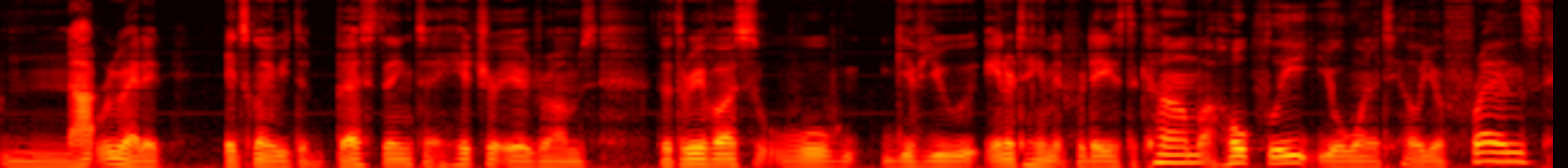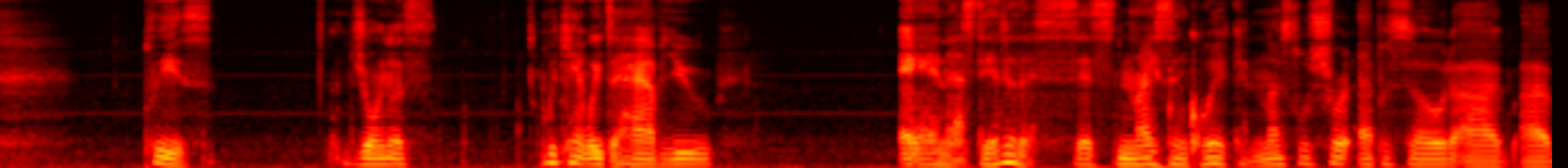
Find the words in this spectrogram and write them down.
not regret it. It's going to be the best thing to hit your eardrums. The three of us will give you entertainment for days to come. Hopefully, you'll want to tell your friends. Please join us. We can't wait to have you. And that's the end of this. It's nice and quick. Nice little short episode. I I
